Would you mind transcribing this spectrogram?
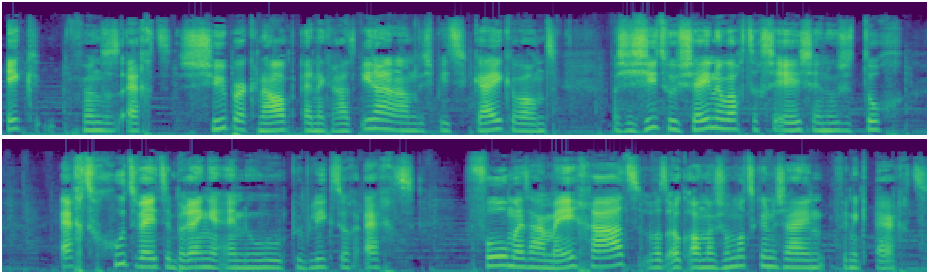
ik vind het echt super knap. En ik raad iedereen aan om die speech te kijken. Want als je ziet hoe zenuwachtig ze is en hoe ze toch echt goed weet te brengen. En hoe het publiek toch echt vol met haar meegaat. Wat ook andersom had kunnen zijn, vind ik echt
